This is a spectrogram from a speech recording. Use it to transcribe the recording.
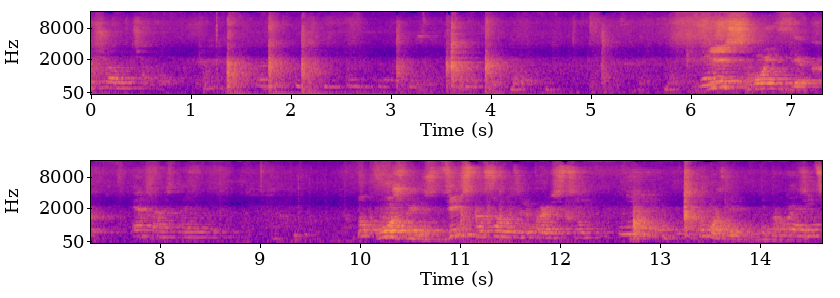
Еще одну Весь мой век. Это останется. Ну, можно и здесь, на самом деле, провести. Нет. Ну, можно и не проводить.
